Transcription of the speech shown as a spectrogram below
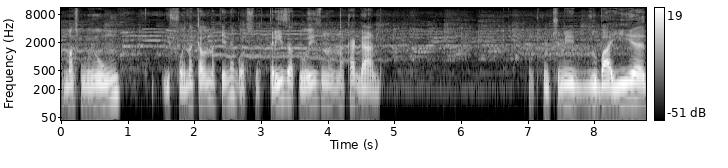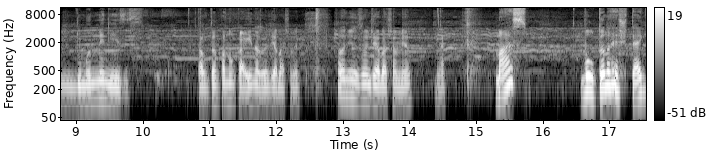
no máximo ganhou um e foi naquela, naquele negócio, né? 3 a 2 na, na cagada. O time do Bahia do Mano Menezes. Tá lutando para não cair na zona de abaixamento. Falando zona de abaixamento, né? Mas, voltando à hashtag,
